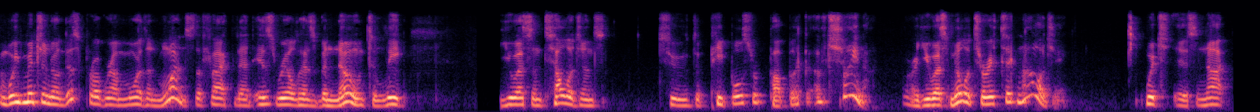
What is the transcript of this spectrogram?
And we've mentioned on this program more than once the fact that Israel has been known to leak U.S. intelligence to the People's Republic of China or U.S. military technology, which is not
